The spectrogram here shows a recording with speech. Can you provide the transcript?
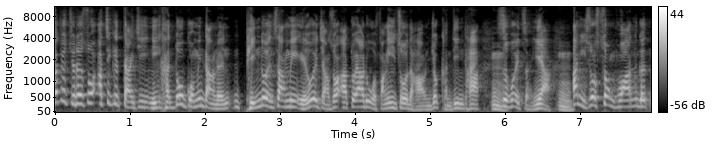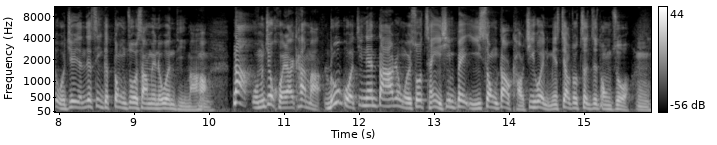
他就觉得说啊，这个代际，你很多国民党人评论上面也会讲说啊，对啊，如果防疫做得好，你就肯定他是会怎样？嗯，啊，你说送花那个，我觉得这是一个动作上面的问题嘛，哈、嗯。那我们就回来看嘛，如果今天大家认为说陈以信被移送到考纪会里面叫做政治动作，嗯，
